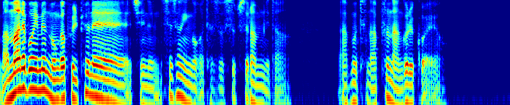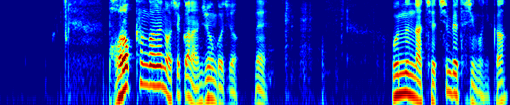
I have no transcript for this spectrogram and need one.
만만해 보이면 뭔가 불편해지는 세상인 것 같아서 씁쓸합니다. 아무튼 앞으로는 안 그럴 거예요. 버럭한 거는 어쨌건 안 좋은 거죠. 네. 웃는 낯에 침 뱉으신 거니까.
